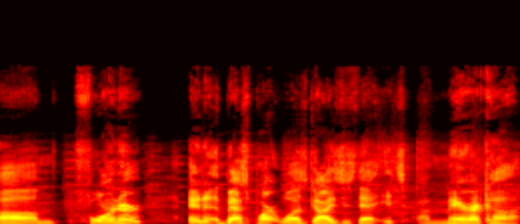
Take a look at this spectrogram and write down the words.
um, foreigner. And the best part was, guys, is that it's America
